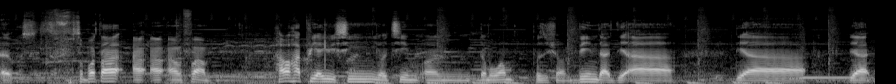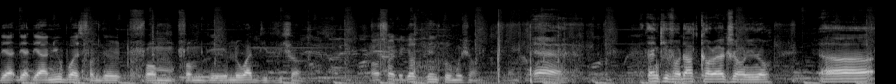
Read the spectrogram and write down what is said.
uh, supporter and, and fan, how happy are you seeing your team on number one position, being that they are they are they are they are, they are, new boys from the from from the lower division. Oh, sorry, they just gained promotion. Yeah, thank you for that correction. You know, uh,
